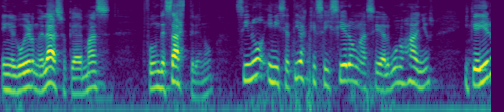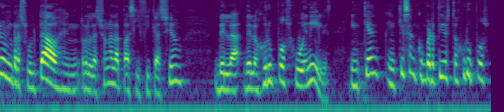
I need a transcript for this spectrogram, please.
en el gobierno de Lazo, que además fue un desastre, ¿no? sino iniciativas que se hicieron hace algunos años y que dieron resultados en relación a la pacificación de, la, de los grupos juveniles. ¿En qué, ¿En qué se han convertido estos grupos?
